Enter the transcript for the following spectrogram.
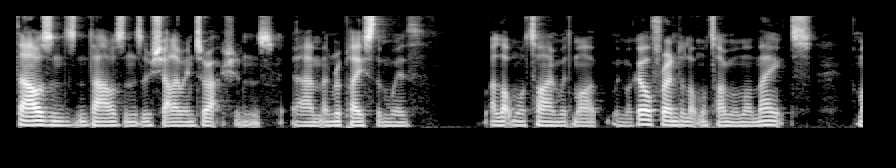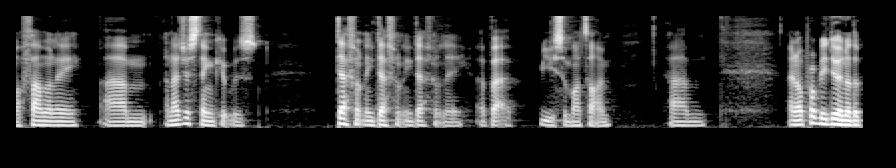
thousands and thousands of shallow interactions um, and replaced them with a lot more time with my with my girlfriend, a lot more time with my mates, my family, um, and I just think it was definitely, definitely, definitely a better use of my time. Um, and I'll probably do another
